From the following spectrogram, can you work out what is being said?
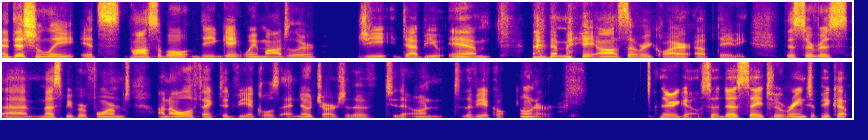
Additionally, it's possible the Gateway Module, GWM, may also require updating. This service uh, must be performed on all affected vehicles at no charge to the to the own to the vehicle owner. There you go. So it does say to arrange a pickup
